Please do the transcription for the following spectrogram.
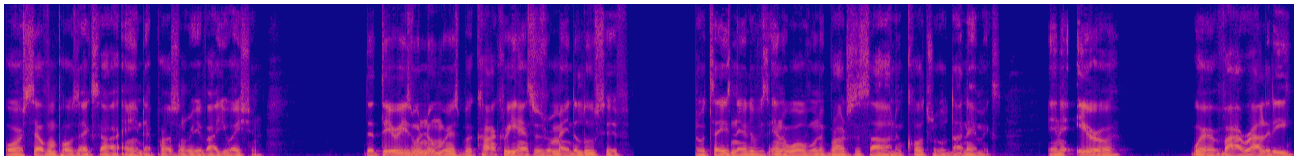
or self-imposed exile aimed at personal reevaluation. The theories were numerous, but concrete answers remained elusive. Lil narrative is interwoven with broader societal and cultural dynamics. In an era where virality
